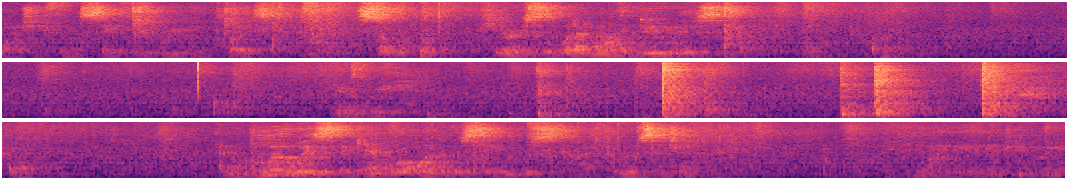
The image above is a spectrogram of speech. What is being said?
watch it from a safely breathing place. So here, so what I want to do is, here, wait. And blue is, again, we're all under the same blue sky. Blue is such a, a healing energy. Wait.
